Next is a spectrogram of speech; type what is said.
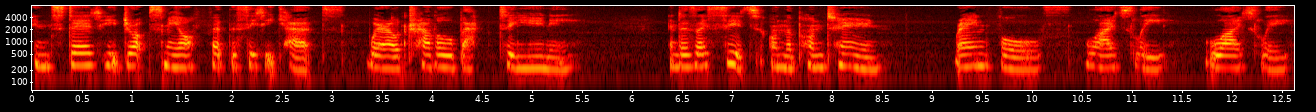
Instead, he drops me off at the City Cat, where I'll travel back to uni. And as I sit on the pontoon, rain falls lightly, lightly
